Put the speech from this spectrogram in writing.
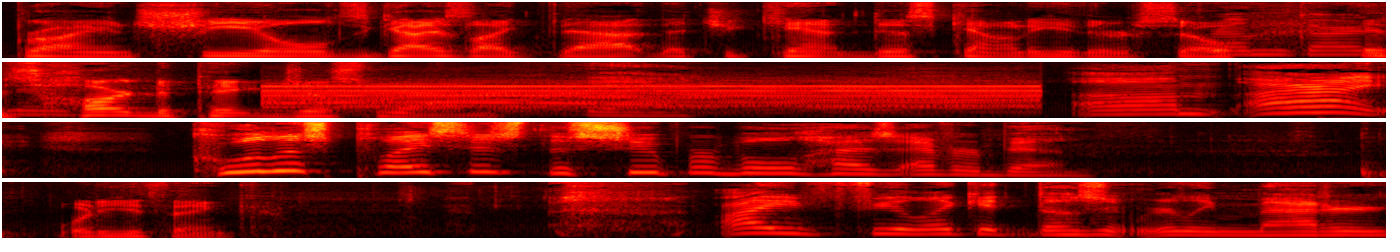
Brian Shields, guys like that that you can't discount either. So it's hard to pick just one. Yeah. Um, all right. Coolest places the Super Bowl has ever been. What do you think? I feel like it doesn't really matter.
